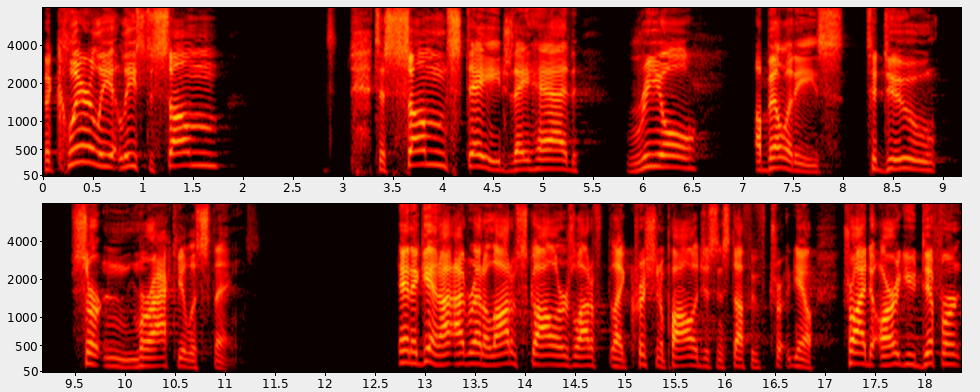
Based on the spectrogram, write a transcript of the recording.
But clearly, at least to some, to some stage, they had real abilities to do certain miraculous things. And again, I, have read a lot of scholars, a lot of like Christian apologists and stuff who've tr- you know tried to argue different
